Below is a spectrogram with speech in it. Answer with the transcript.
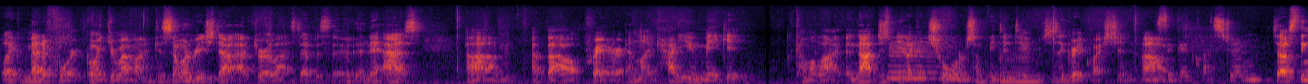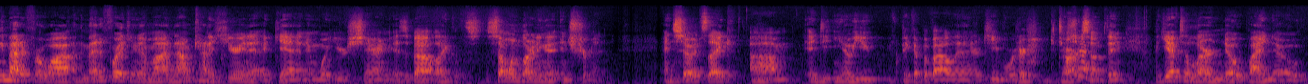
like metaphor going through my mind because someone reached out after our last episode and they asked um, about prayer and like how do you make it come alive and not just be like a chore or something to do, Mm. which is a great question. that's a Um, good question. so I was thinking about it for a while, and the metaphor that came to mind, and I'm kind of hearing it again in what you're sharing, is about like s- someone learning an instrument. And so it's like, um, it, you know, you pick up a violin or keyboard or guitar Sure. or something. Like you have to learn note by note,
